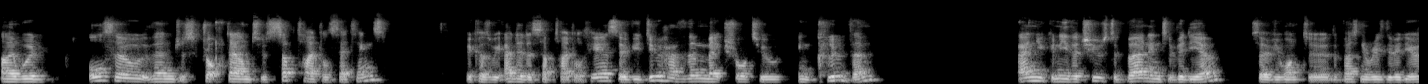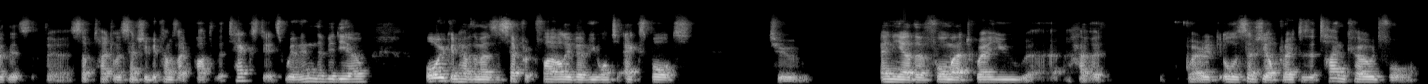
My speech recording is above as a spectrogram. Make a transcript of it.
I would also then just drop down to subtitle settings because we added a subtitle here. So if you do have them, make sure to include them. And you can either choose to burn into video. So if you want to, the person who reads the video, this, the subtitle essentially becomes like part of the text. It's within the video. Or you can have them as a separate file if ever you want to export to any other format where you uh, have it, where it will essentially operate as a time code for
